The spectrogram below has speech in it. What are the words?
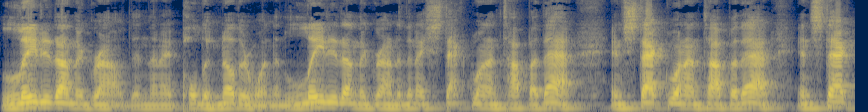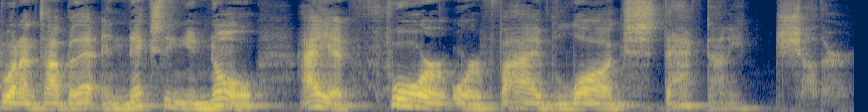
laid it on the ground. And then I pulled another one and laid it on the ground. And then I stacked one on top of that and stacked one on top of that and stacked one on top of that. And next thing you know, I had four or five logs stacked on each other.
